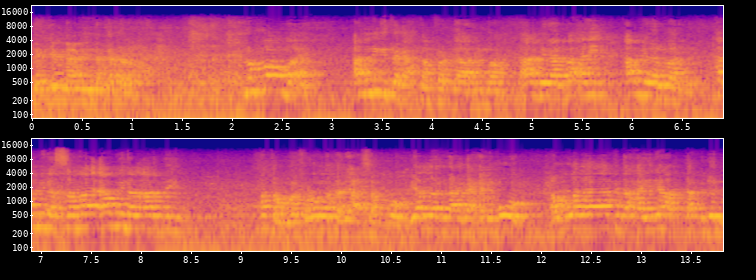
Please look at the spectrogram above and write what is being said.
كم من كتر نبغى ماي أني تحت فردان ما. هل من البحر؟ أم من البر هل من السماء؟ أم من الأرض؟ فتوى فروة يعسبه يلا النهج حنمو أولا كده حيرها تحدن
